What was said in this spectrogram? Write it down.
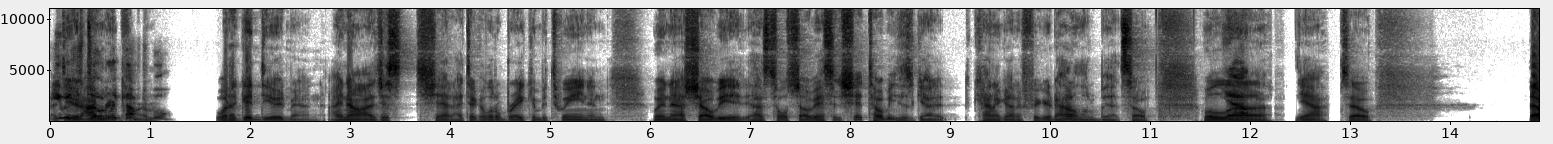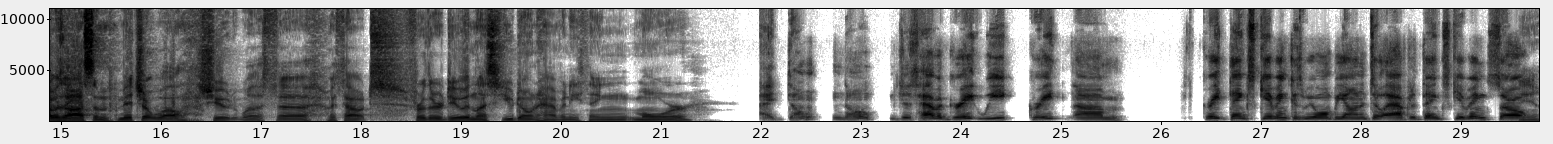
He Dude, was totally comfortable. What a good dude, man. I know. I just shit. I took a little break in between, and when asked Shelby, I told Shelby, I said, "Shit, Toby just got it, kind of got it figured out a little bit." So, we'll, yeah, uh, yeah. So That was awesome, Mitchell. Well, shoot, with uh, without further ado, unless you don't have anything more, I don't know. Just have a great week. Great, um, great Thanksgiving because we won't be on until after Thanksgiving. So yeah.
